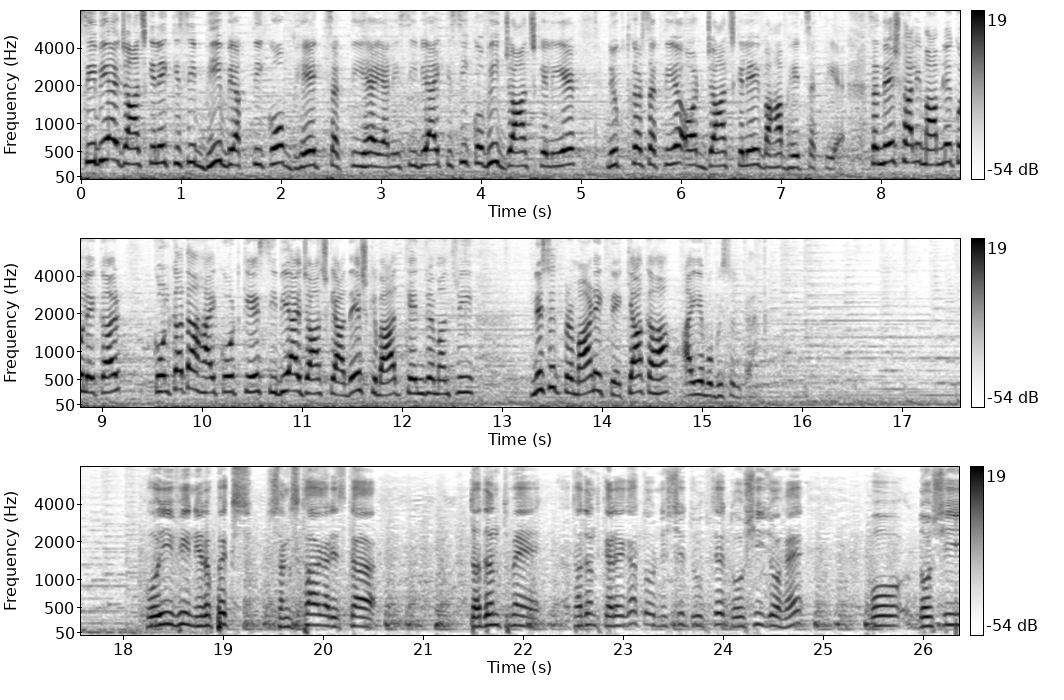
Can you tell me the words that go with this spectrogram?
सीबीआई जाँच के लिए किसी भी व्यक्ति को भेज सकती है। यानी सीबीआई किसी को भी जाँच के लिए नियुक्त कर सकती है और जाँच के लिए वहाँ भेज सकती है। संदेश खाली मामले को लेकर कोलकाता हाईकोर्ट के सीबीआई जाँच के आदेश के बाद केंद्रीय मंत्री निश्चित प्रमाणिक ने क्या कहा? आइए वो भी सुनते हैं। कोई भी निरपेक्ष संस्था अगर इसका तदंत में तदंत करेगा तो निश्चित रूप से दोषी जो है वो दोषी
